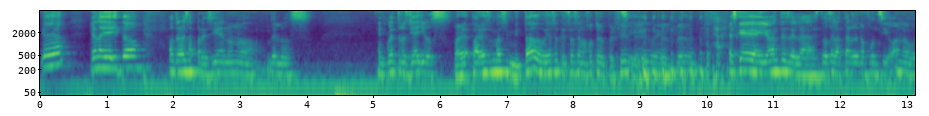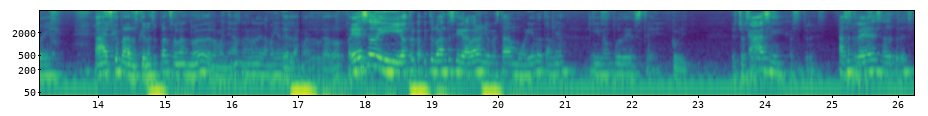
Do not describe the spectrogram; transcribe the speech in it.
Ya, ya. ¿Qué onda, Yayito? Otra vez aparecí en uno de los encuentros yayos. Pare- pareces más invitado, güey, eso que estás en la foto de perfil. Sí, de- güey. del. Es que yo antes de las 2 de la tarde no funciono, güey. Ah, es que para los que no sepan son las 9 de la mañana. Nueve de la mañana. De la madrugadota. Eso y otro capítulo antes que grabaron yo me estaba muriendo también. Y no pude, este. COVID. Hecho, hace Casi. Hace tres. Hace tres, hace tres.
